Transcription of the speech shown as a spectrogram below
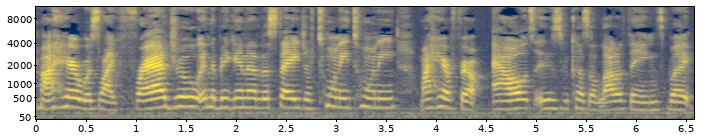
my hair was like fragile in the beginning of the stage of 2020. My hair fell out. It was because of a lot of things, but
